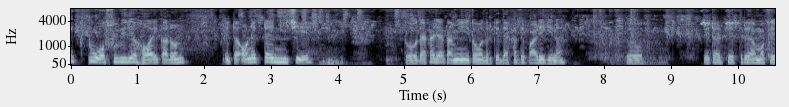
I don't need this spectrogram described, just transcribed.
একটু অসুবিধে হয় কারণ এটা অনেকটাই নিচে। তো দেখা যাক আমি তোমাদেরকে দেখাতে পারি কি না তো এটার ক্ষেত্রে আমাকে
